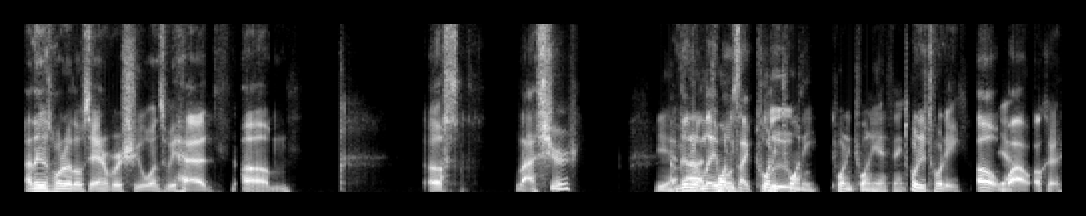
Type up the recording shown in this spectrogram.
I think it was one of those anniversary ones we had. Um, uh, last year. Yeah. And then the label was like blue. 2020. 2020, I think. 2020. Oh, Yeah. wow. Okay.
